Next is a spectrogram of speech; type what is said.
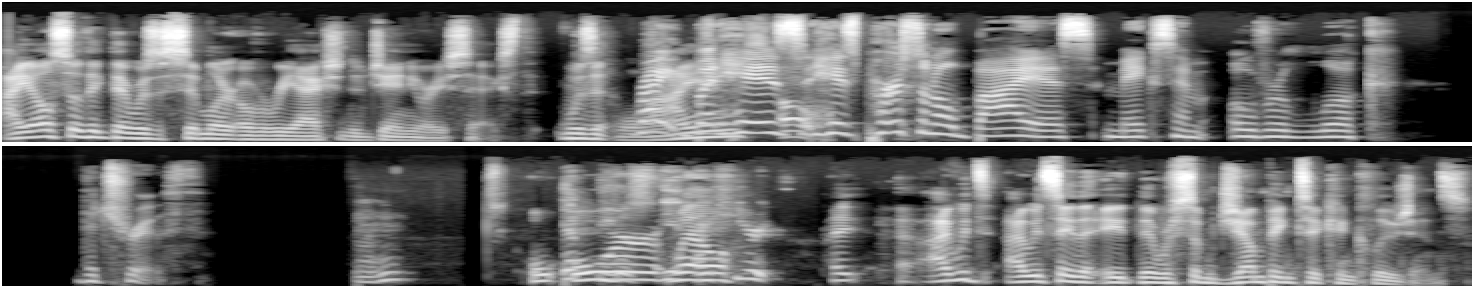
I also think there was a similar overreaction to January sixth. Was it lying? Right, but his Oh. his personal bias makes him overlook the truth. Mm-hmm. or, Yeah, or because, yeah, I well, hear- I, I would I would say that it, there was some jumping to conclusions.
